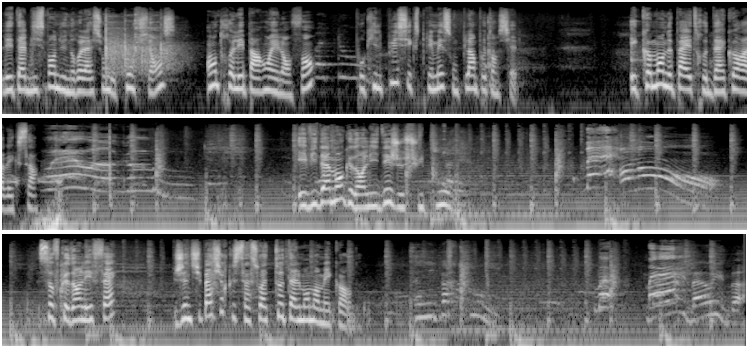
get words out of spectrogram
l'établissement d'une relation de confiance entre les parents et l'enfant pour qu'il puisse exprimer son plein potentiel. Et comment ne pas être d'accord avec ça? Évidemment que dans l'idée, je suis pour. Sauf que dans les faits, je ne suis pas sûre que ça soit totalement dans mes cordes. Partout. Bah bah oui, bah.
